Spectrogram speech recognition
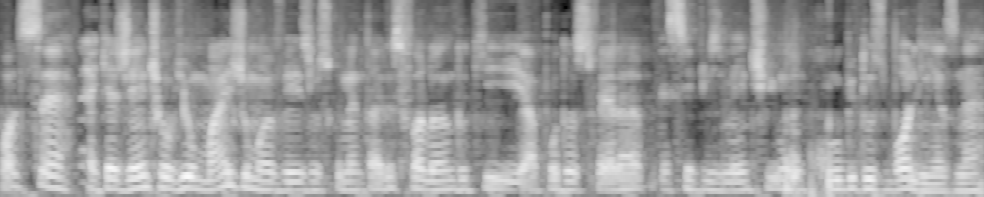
Pode ser. É que a gente ouviu mais de uma vez nos comentários falando que a Podosfera é simplesmente um clube dos bolinhas, né?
